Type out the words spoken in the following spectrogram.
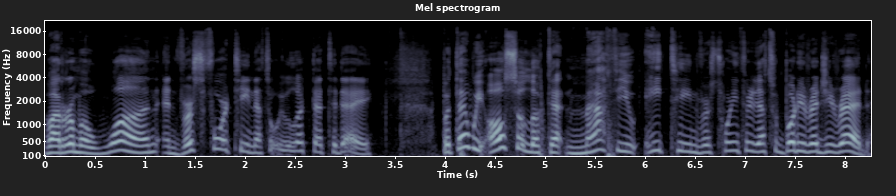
Varuma 1 and verse 14. That's what we looked at today. But then we also looked at Matthew 18, verse 23. That's what Bodhi Reggie read.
